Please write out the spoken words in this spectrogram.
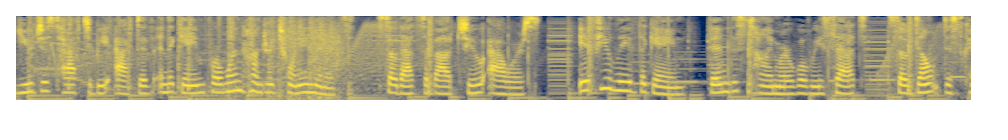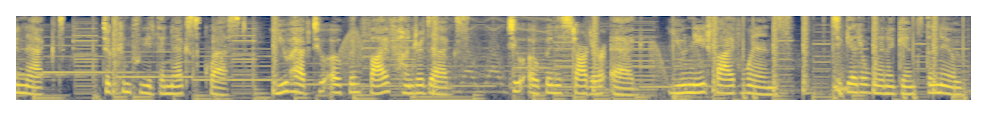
you just have to be active in the game for 120 minutes, so that's about 2 hours. If you leave the game, then this timer will reset, so don't disconnect. To complete the next quest, you have to open 500 eggs. To open a starter egg, you need 5 wins. To get a win against the noob,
